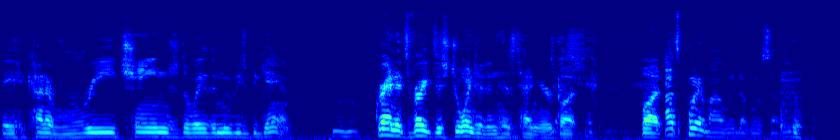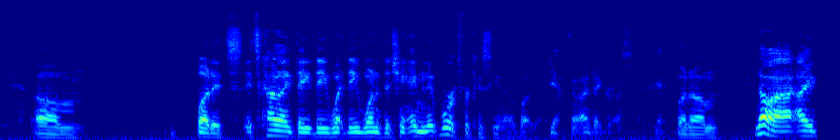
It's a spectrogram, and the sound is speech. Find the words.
they kind of re-changed the way the movies began granted it's very disjointed in his tenure but Yeah. but That's putting it mildly 007. but it's it's kind of like they they went they wanted to change. I mean, it worked for Casino, but Yeah. you know, I digress. Yeah. But um, no, I,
